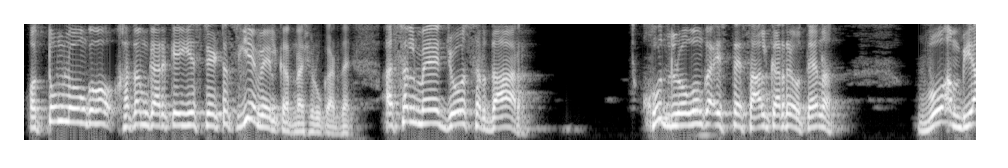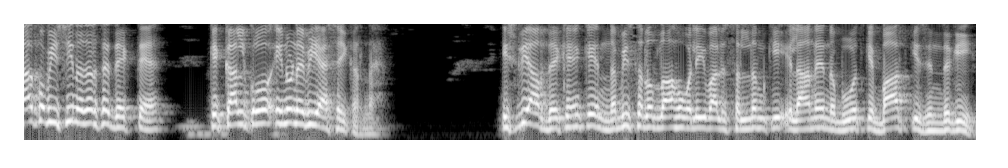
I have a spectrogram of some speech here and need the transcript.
اور تم لوگوں کو ختم کر کے یہ اسٹیٹس یہ ویل کرنا شروع کر دیں۔ اصل میں جو سردار خود لوگوں کا استحصال کر رہے ہوتے ہیں نا، وہ انبیاء کو بھی اسی نظر سے دیکھتے ہیں کہ کل کو انہوں نے بھی ایسے ہی کرنا ہے۔ اس لیے آپ دیکھیں کہ نبی صلی اللہ علیہ وآلہ وسلم کی اعلان نبوت کے بعد کی زندگی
